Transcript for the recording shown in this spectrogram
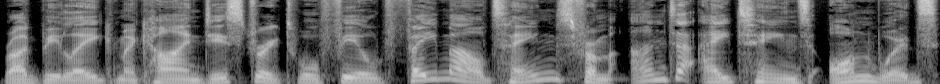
Rugby League Mackay District will field female teams from under 18s onwards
